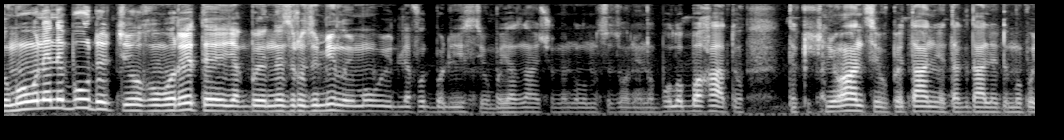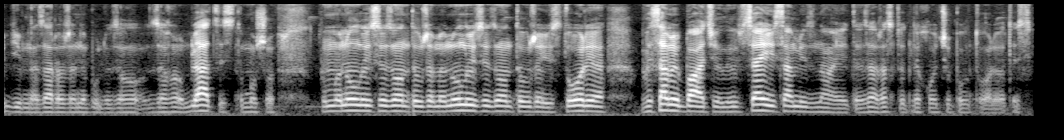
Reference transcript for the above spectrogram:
Тому вони не будуть говорити якби незрозумілою мовою для футболістів, бо я знаю, що в минулому сезоні ну, було багато таких нюансів, питань і так далі, тому подібне. Зараз вже не буду заглублятись, тому що ну, минулий сезон то вже минулий сезон, то вже історія. Ви самі бачили все і самі знаєте. Зараз тут не хочу повторюватись.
